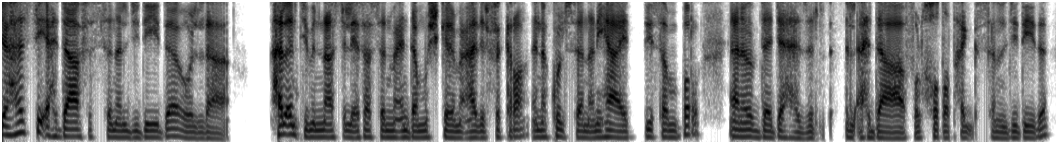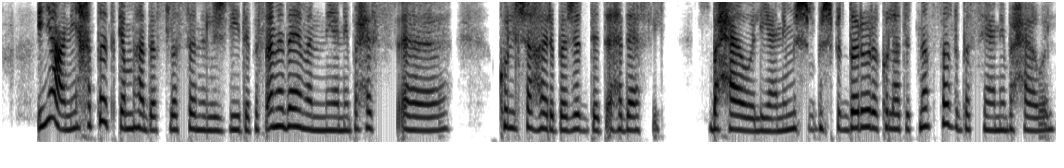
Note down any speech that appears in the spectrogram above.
جهزتي أهداف السنة الجديدة ولا هل انت من الناس اللي أساسا ما عندها مشكلة مع هذه الفكرة؟ إن كل سنة نهاية ديسمبر أنا ببدأ أجهز الأهداف والخطط حق السنة الجديدة؟ يعني حطيت كم هدف للسنة الجديدة بس أنا دائما يعني بحس آه كل شهر بجدد أهدافي. بحاول يعني مش مش بالضرورة كلها تتنفذ بس يعني بحاول.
